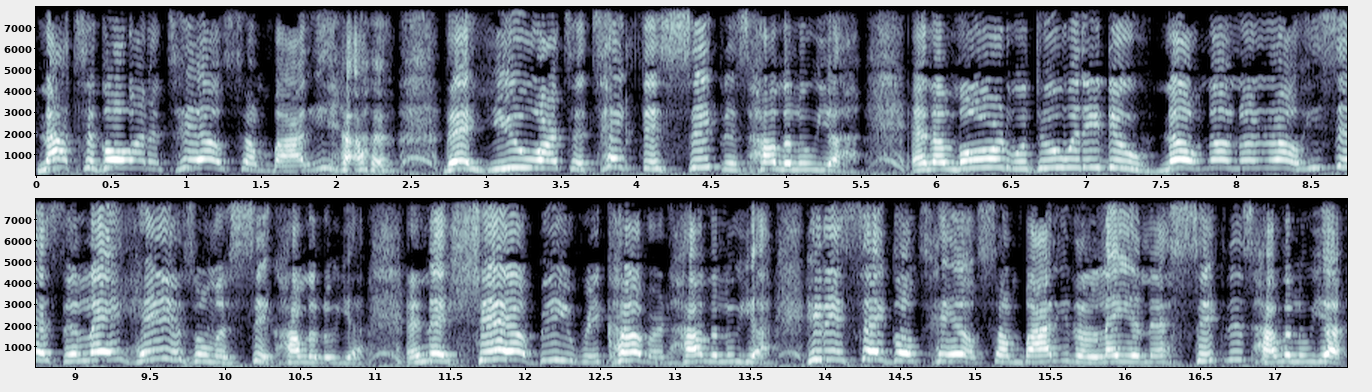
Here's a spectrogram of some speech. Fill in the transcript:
Not to go out and tell somebody that you are to take this sickness. Hallelujah. And the Lord will do what he do. No, no, no, no. He says to lay hands on the sick. Hallelujah. And they shall be recovered. Hallelujah. He didn't say go tell somebody to lay in their sickness. Hallelujah.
